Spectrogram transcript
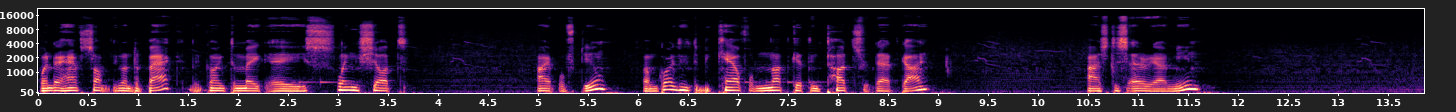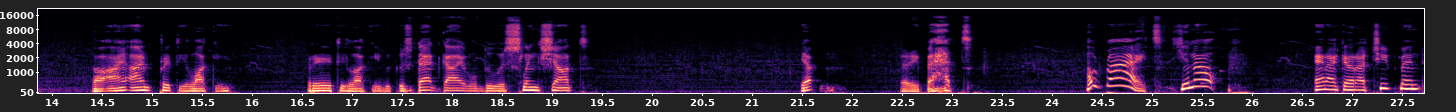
when they have something on the back, they're going to make a slingshot type of deal. So I'm going to be careful not getting touch with that guy. Past this area, I mean. So I, I'm pretty lucky. Pretty lucky because that guy will do a slingshot. Yep. Very bad. Alright, you know. And I got achievement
